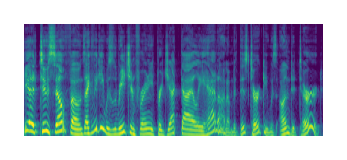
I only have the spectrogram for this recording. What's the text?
he had two cell phones. I think he was reaching for any projectile he had on him, but this turkey was undeterred.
